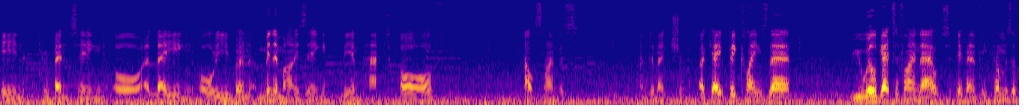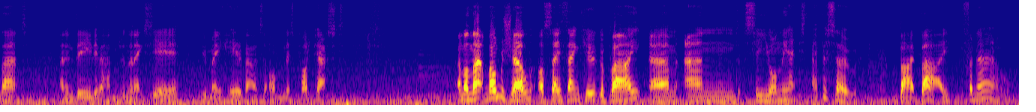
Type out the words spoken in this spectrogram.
in preventing or allaying or even minimizing the impact of Alzheimer's and dementia. Okay, big claims there. You will get to find out if anything comes of that, and indeed, if it happens in the next year, you may hear about it on this podcast. And on that bombshell, I'll say thank you, goodbye, um, and see you on the next episode. Bye bye for now.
